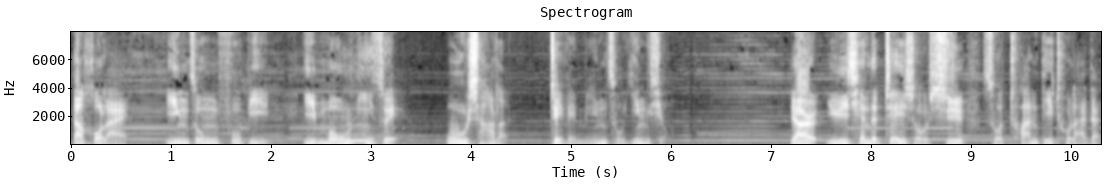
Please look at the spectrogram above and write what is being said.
但后来，英宗复辟，以谋逆罪诬杀了这位民族英雄。然而，于谦的这首诗所传递出来的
